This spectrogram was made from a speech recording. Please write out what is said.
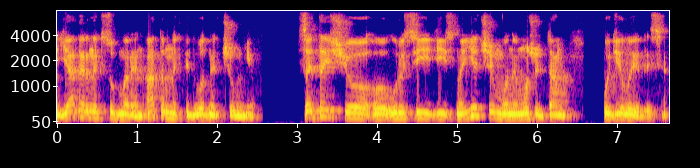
ядерних субмарин, атомних підводних човнів. Це те, що у Росії дійсно є, чим вони можуть там поділитися.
